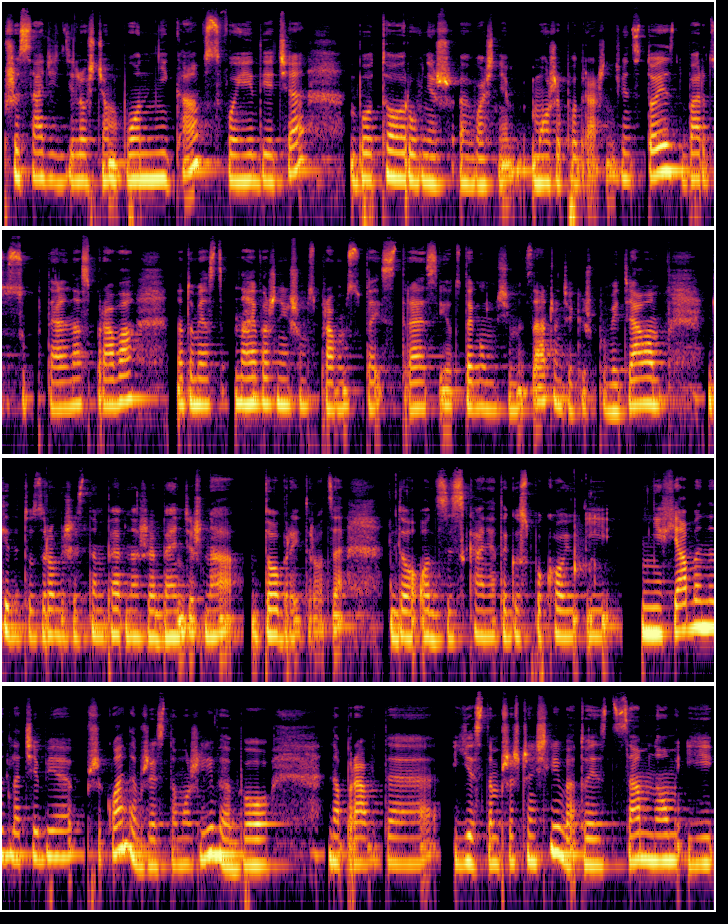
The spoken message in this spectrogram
przesadzić z ilością błonnika w swojej diecie, bo to również e, właśnie może podrażnić. Więc to jest bardzo subtelna sprawa, natomiast najważniejszą sprawą jest tutaj stres i od tego musimy zacząć, jak już powiedziałam. Kiedy to zrobisz, jestem pewna, że będziesz na dobrej drodze do odzyskania tego spokoju i niech ja będę dla Ciebie przykładem, że jest to możliwe, bo naprawdę jestem przeszczęśliwa. To jest za mną i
